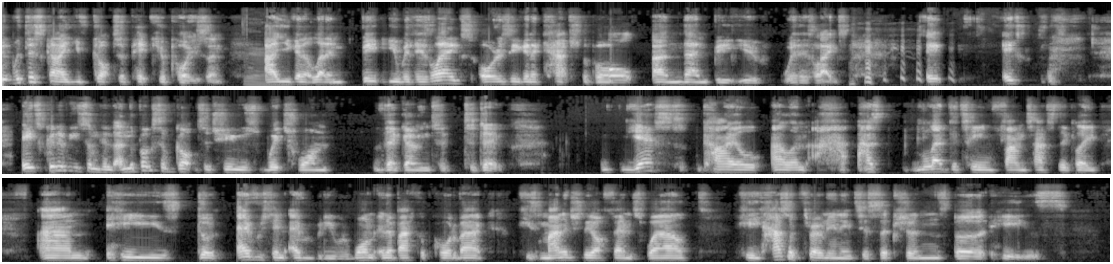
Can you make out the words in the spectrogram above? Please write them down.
With this guy, you've got to pick your poison. Yeah. Are you going to let him beat you with his legs, or is he going to catch the ball and then beat you with his legs? it, it's it's going to be something, and the Bucs have got to choose which one they're going to, to do. Yes, Kyle Allen ha- has led the team fantastically, and he's done everything everybody would want in a backup quarterback. He's managed the offense well. He hasn't thrown in interceptions, but he's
